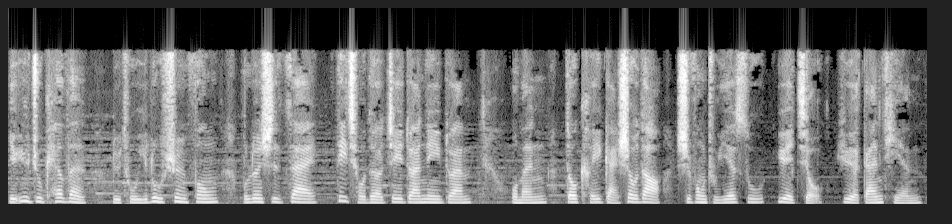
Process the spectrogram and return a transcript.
也预祝 Kevin 旅途一路顺风。不论是在地球的这一端那一端，我们都可以感受到侍奉主耶稣越久越甘甜。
